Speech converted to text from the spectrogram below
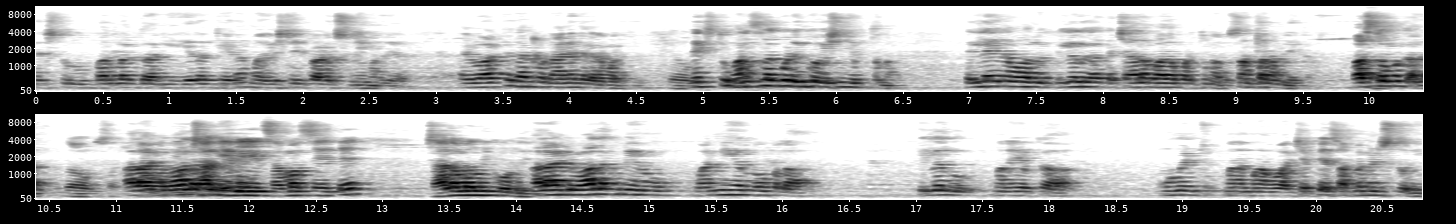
నెక్స్ట్ బర్లకు కానీ ఏదానికైనా మన వేస్టేజ్ ప్రోడక్ట్స్ ఉన్నాయి మన దగ్గర. అవి వాడితే దాంట్లో నాణ్యత కనబడుతుంది. నెక్స్ట్ మనసులకు కూడా ఇంకో విషయం చెప్తున్నా. పెళ్ళైన వాళ్ళు పిల్లలు కాక చాలా బాధపడుతున్నారు సంతానం లేక. వాస్తవం కదా. అలాంటి వాళ్ళకు సమస్య అయితే చాలా మందికి ఉంది. అలాంటి వాళ్ళకు నేను వన్ ఇయర్ లోపల పిల్లలు మన యొక్క మూమెంట్ మనం చెప్పే సప్లిమెంట్స్తోని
